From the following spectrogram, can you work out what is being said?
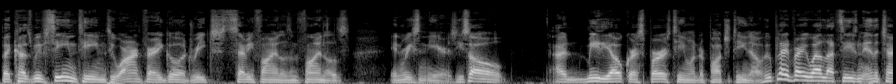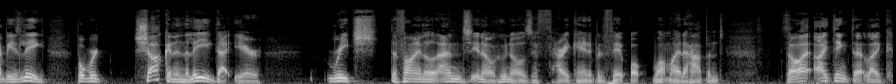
because we've seen teams who aren't very good reach semi-finals and finals in recent years. You saw a mediocre Spurs team under Pochettino who played very well that season in the Champions League, but were shocking in the league that year. Reach the final, and you know who knows if Harry Kane had been fit, what what might have happened. So I, I think that like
